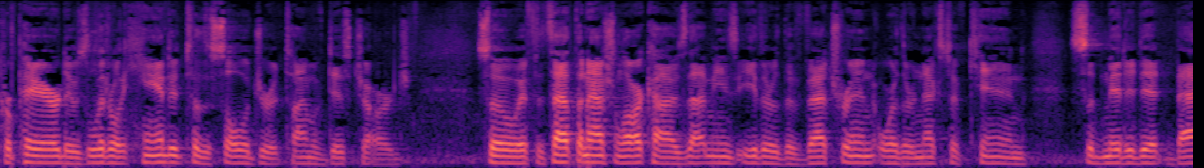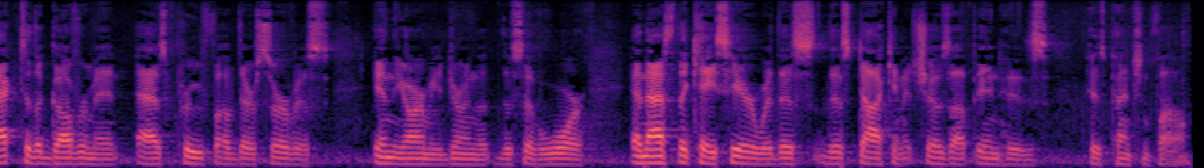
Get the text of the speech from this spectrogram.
prepared. It was literally handed to the soldier at time of discharge. So if it's at the National Archives, that means either the veteran or their next of kin submitted it back to the government as proof of their service in the Army during the, the Civil War. And that's the case here where this, this document shows up in his, his pension file.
